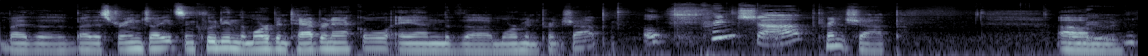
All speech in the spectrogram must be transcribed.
by the by the Strangites, including the Mormon Tabernacle and the Mormon print shop. oh, Print shop. Print shop. Um,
